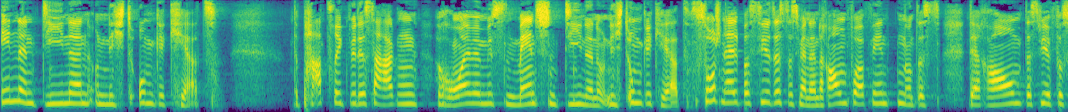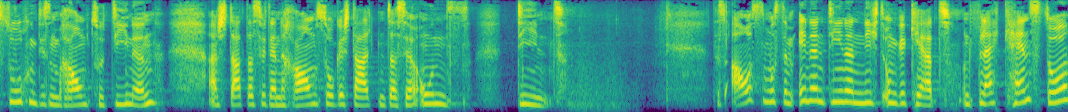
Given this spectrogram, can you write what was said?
Innen dienen und nicht umgekehrt. Der Patrick würde sagen, Räume müssen Menschen dienen und nicht umgekehrt. So schnell passiert es, dass wir einen Raum vorfinden und dass der Raum, dass wir versuchen, diesem Raum zu dienen, anstatt dass wir den Raum so gestalten, dass er uns dient. Das Außen muss dem Innen dienen, nicht umgekehrt. Und vielleicht kennst du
